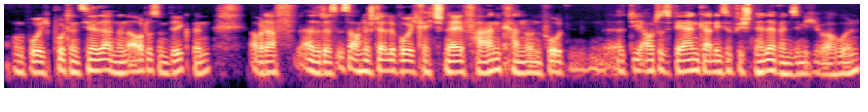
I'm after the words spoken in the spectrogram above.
und wo ich potenziell anderen Autos im Weg bin. Aber da, also das ist auch eine Stelle, wo ich recht schnell fahren kann und wo äh, die Autos wären gar nicht so viel schneller, wenn sie mich überholen.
